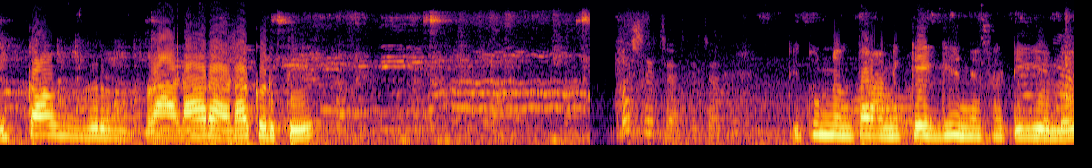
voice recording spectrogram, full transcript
इतका राडा राडा करते. तिथून नंतर आम्ही केक घेण्यासाठी गेलो.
